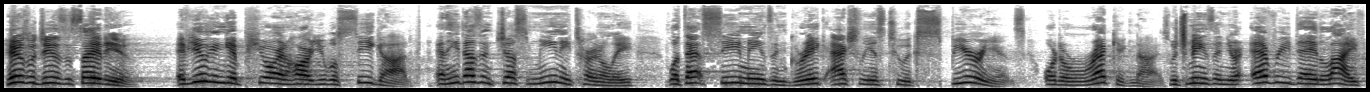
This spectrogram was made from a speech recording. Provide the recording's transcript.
Here's what Jesus is saying to you. If you can get pure in heart, you will see God. And he doesn't just mean eternally. What that see means in Greek actually is to experience or to recognize, which means in your everyday life,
